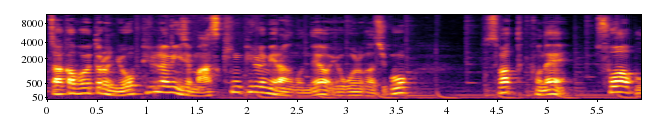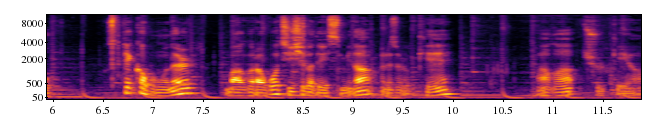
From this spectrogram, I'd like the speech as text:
자, 아까 보였던 요 필름이 이제 마스킹 필름이라는 건데요. 요걸 가지고 스마트폰의 수화부 스피커 부분을 막으라고 지시가 되어 있습니다. 그래서 이렇게 막아 줄게요.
